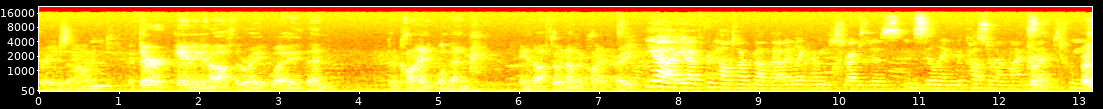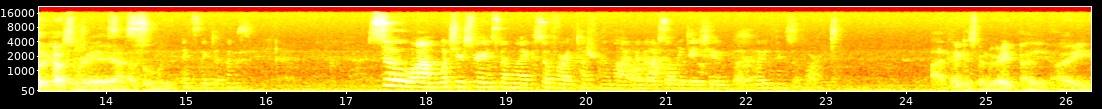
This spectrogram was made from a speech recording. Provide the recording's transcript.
phrase. Um, If they're handing it off the right way, then their client will then hand off to another client, right? Yeah, yeah, I've heard Hal talk about that. I like how he describes it as instilling the customer mindset Correct. between. Or the customer, yeah, yeah, absolutely. Makes a big difference. So, um, what's your experience been like so far at TouchPlan Live? I know it's only day two, but what do you think so far? I, think it's been great. I, I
